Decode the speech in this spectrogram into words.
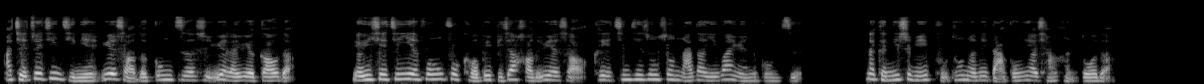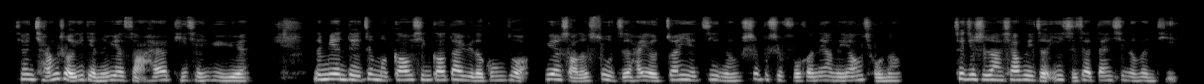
而且最近几年，月嫂的工资是越来越高的，有一些经验丰富、口碑比较好的月嫂，可以轻轻松松拿到一万元的工资，那肯定是比普通的那打工要强很多的。像抢手一点的月嫂还要提前预约，那面对这么高薪高待遇的工作，月嫂的素质还有专业技能是不是符合那样的要求呢？这就是让消费者一直在担心的问题。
